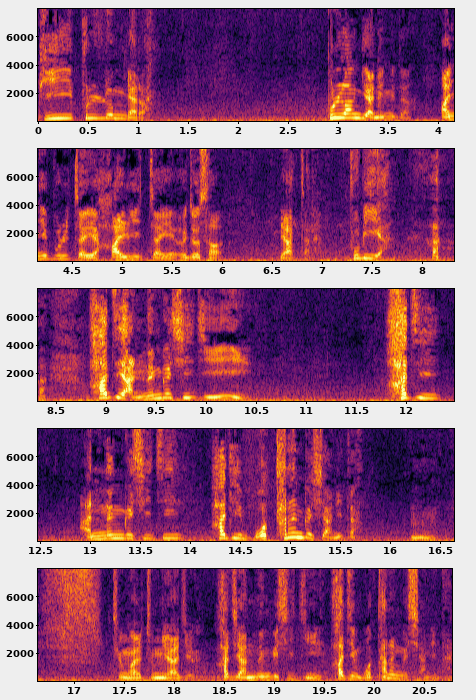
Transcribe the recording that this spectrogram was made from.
비불능야라. 불난 게 아닙니다. 아니 불자에 할위자에 어조사 야자라. 불이야. 하지 않는 것이지. 하지 않는 것이지. 하지 못하는 것이 아니다. 음, 정말 중요하죠. 하지 않는 것이지 하지 못하는 것이 아니다.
